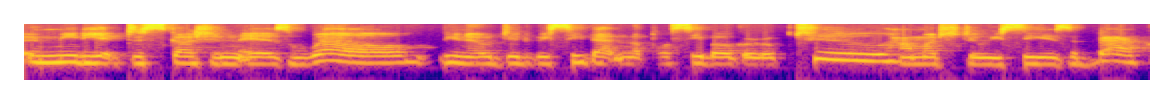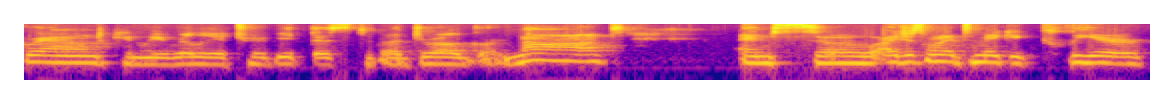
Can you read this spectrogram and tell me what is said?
immediate discussion is, well, you know, did we see that in the placebo group too? How much do we see as a background? Can we really attribute this to the drug or not? And so I just wanted to make it clear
